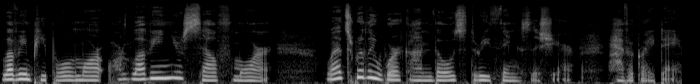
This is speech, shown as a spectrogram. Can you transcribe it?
loving people more, or loving yourself more. Let's really work on those three things this year. Have a great day.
